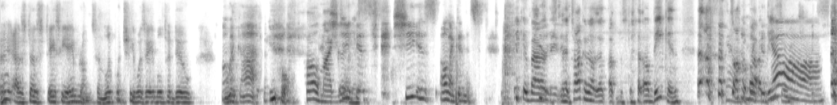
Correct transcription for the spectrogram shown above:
eh, as does Stacey Abrams. And look what she was able to do. Oh my God. People. Oh my She goodness. is, she is, oh my goodness. Speaking about her, She's uh, talking about a, a, a beacon. Talk Oh about a beacon. Yeah.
